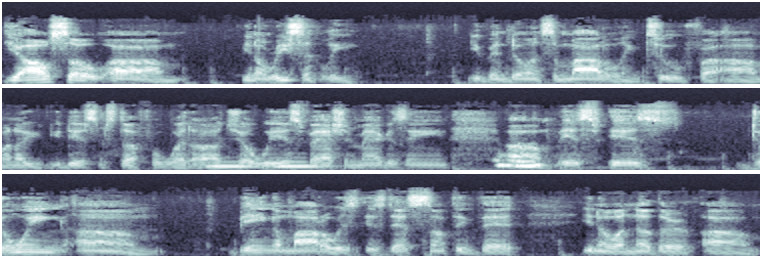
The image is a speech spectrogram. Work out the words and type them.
you also um, you know, recently you've been doing some modeling too for um I know you, you did some stuff for what uh Joe Wiz Mhm. Fashion Magazine. Mhm. Um is is doing um being a model is is that something that you know another um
